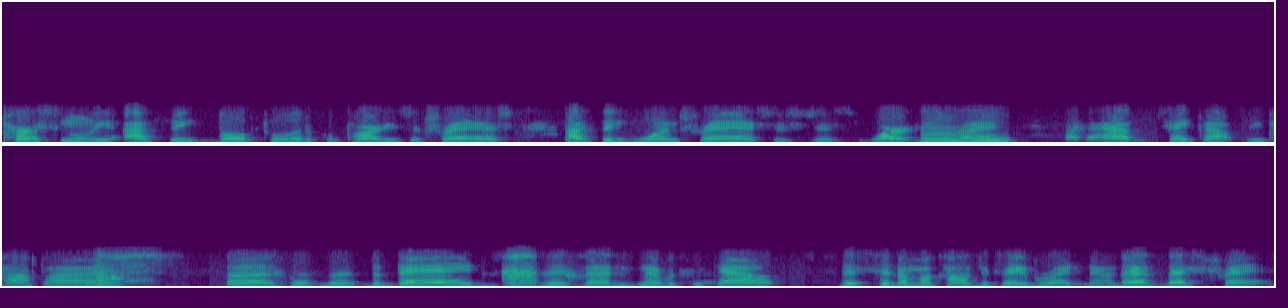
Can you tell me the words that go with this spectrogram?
personally, I think both political parties are trash. I think one trash is just worse, Mhm. right? Like I have takeout from Popeyes, uh, the, the the bags that, that I just never took out that sit on my coffee table right now. That that's trash.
